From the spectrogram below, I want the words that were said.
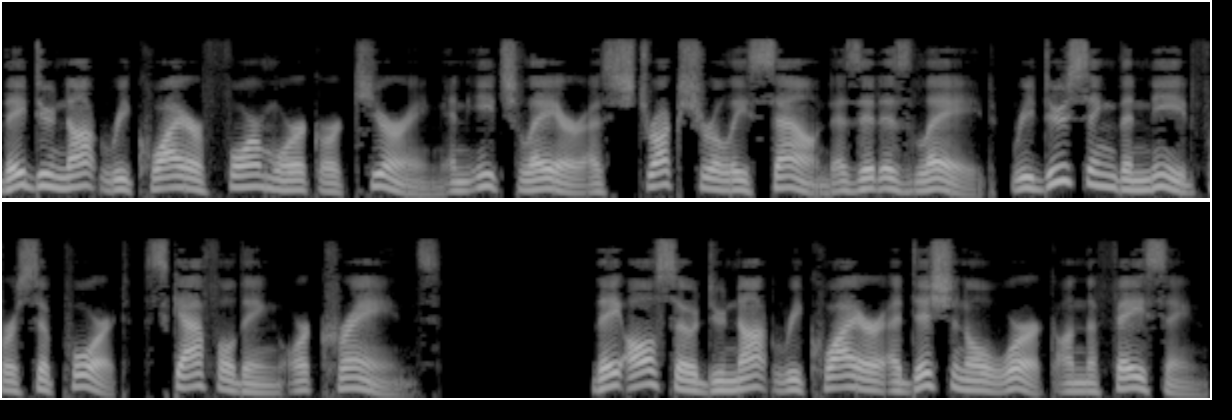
they do not require formwork or curing and each layer is structurally sound as it is laid, reducing the need for support, scaffolding or cranes. They also do not require additional work on the facing.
